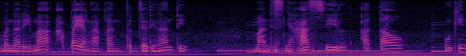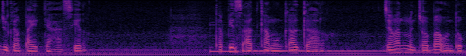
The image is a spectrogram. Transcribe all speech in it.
menerima apa yang akan terjadi nanti manisnya hasil atau mungkin juga pahitnya hasil. Tapi saat kamu gagal, jangan mencoba untuk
